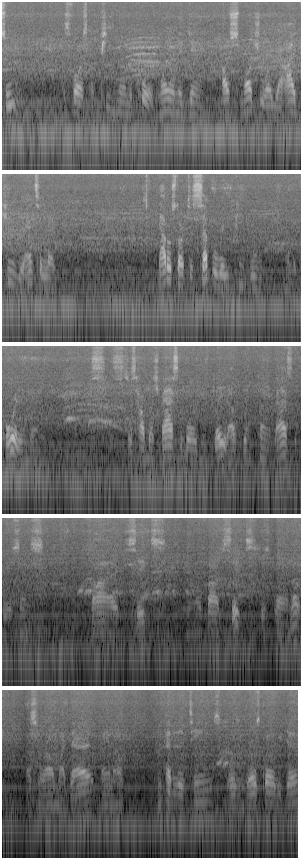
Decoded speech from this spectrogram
too, as far as competing on the court, knowing the game, how smart you are, your IQ, your intellect that'll start to separate people on the court, and then it's, it's just how much basketball you've played. I've been playing basketball since five, six, you know, five, six, just growing up, messing around with my dad, playing on competitive teams, Boys and Girls Club again.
